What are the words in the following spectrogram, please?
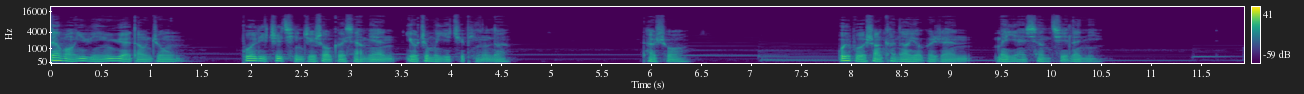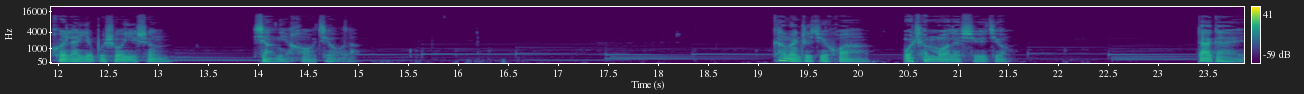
在网易云音乐当中，《玻璃之情》这首歌下面有这么一句评论：他说：“微博上看到有个人眉眼像极了你，回来也不说一声，想你好久了。”看完这句话，我沉默了许久。大概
